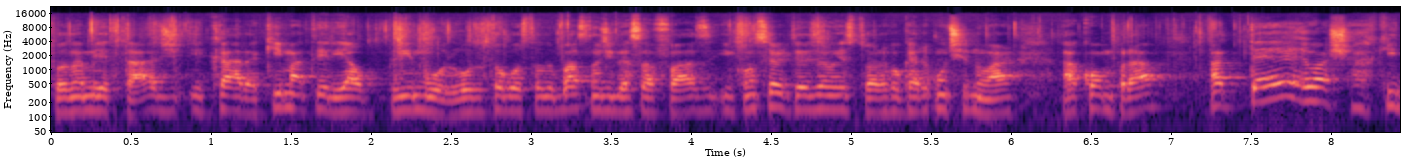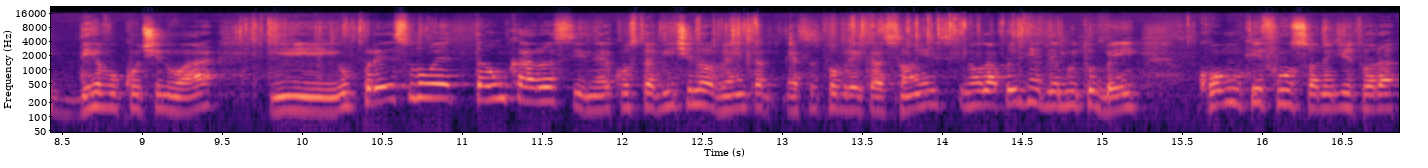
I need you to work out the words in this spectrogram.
tô na metade e cara, que material primoroso, tô gostando bastante dessa fase e com certeza é uma história que eu quero continuar a comprar, até eu achar que devo continuar e o preço não é tão caro assim, né, custa R$20,90 essas publicações e não dá para entender muito bem como que funciona a editora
